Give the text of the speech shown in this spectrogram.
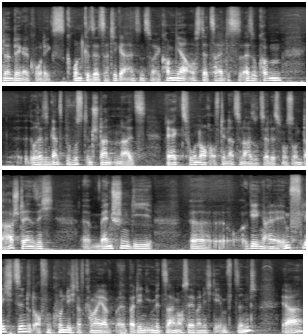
Nürnberger Kodex, Grundgesetz, Artikel 1 und 2 kommen ja aus der Zeit des, also kommen äh, oder sind ganz bewusst entstanden als Reaktion auch auf den Nationalsozialismus. Und da stellen sich äh, Menschen, die äh, gegen eine Impfpflicht sind und offenkundig, das kann man ja bei denen ihm mit sagen, auch selber nicht geimpft sind, ja,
